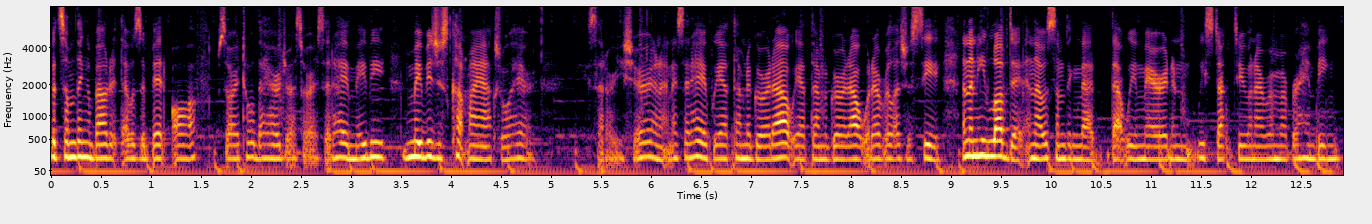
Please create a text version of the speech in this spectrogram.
but something about it that was a bit off. So I told the hairdresser, I said, hey, maybe, maybe just cut my actual hair. He said, are you sure? And I said, hey, if we have time to grow it out, we have time to grow it out, whatever, let's just see. And then he loved it, and that was something that, that we married and we stuck to, and I remember him being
